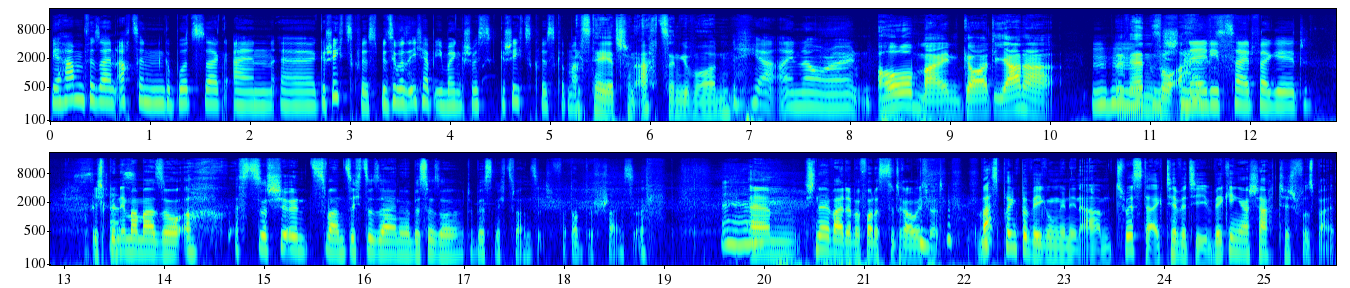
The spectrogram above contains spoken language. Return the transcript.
Wir haben für seinen 18. Geburtstag ein äh, Geschichtsquiz, beziehungsweise ich habe ihm ein Geschwiss- Geschichtsquiz gemacht. Ist der jetzt schon 18 geworden? Ja, I know, right? Oh mein Gott, Jana. Mhm, Wir werden so wie schnell alt. die Zeit vergeht. Ich bin immer mal so, ach, es ist so schön, 20 zu sein. Und dann bist du so, du bist nicht 20. Verdammte Scheiße. Ähm, schnell weiter, bevor das zu traurig wird. Was bringt Bewegung in den Arm? Twister, Activity, Wikinger, Schach, Tischfußball.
